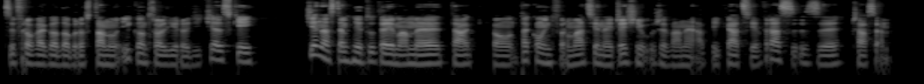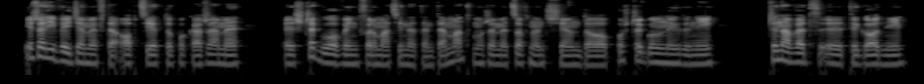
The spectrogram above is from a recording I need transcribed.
cyfrowego dobrostanu i kontroli rodzicielskiej, gdzie następnie tutaj mamy taką, taką informację najczęściej używane aplikacje wraz z czasem. Jeżeli wejdziemy w te opcje, to pokażemy e, szczegółowe informacje na ten temat. Możemy cofnąć się do poszczególnych dni, czy nawet e, tygodni,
